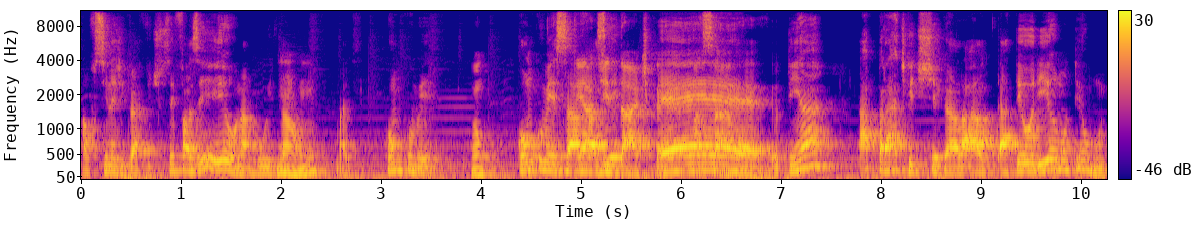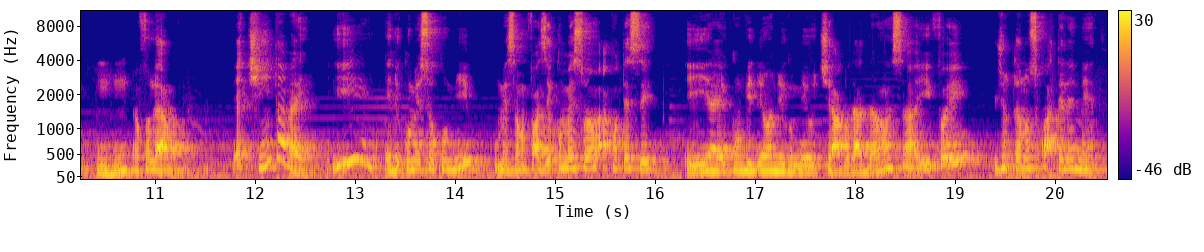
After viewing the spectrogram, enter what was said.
a oficina de grafite. Sei fazer eu na rua e tal, uhum. mas como comer? Como começar Tem a fazer? a didática. É, passar. eu tenho a, a prática de chegar lá, a, teoria eu não tenho muito. Uhum. Eu falei, ah, é tinta, velho. E ele começou comigo, começamos a fazer, começou a acontecer. E aí convidei um amigo meu, o Thiago da dança, e foi juntando os quatro elementos.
